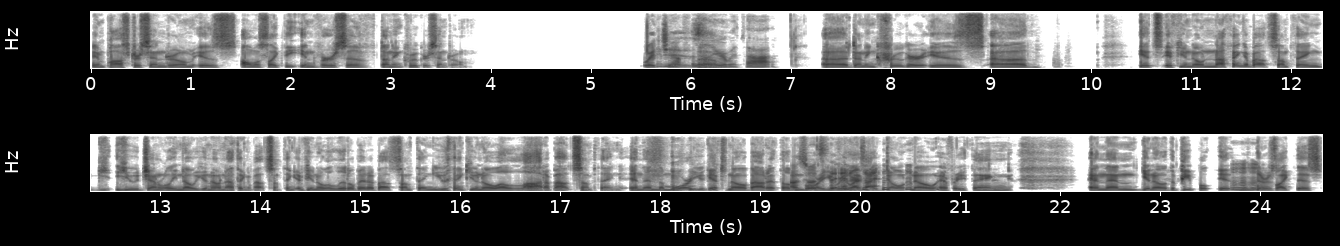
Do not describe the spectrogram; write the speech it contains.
imposter syndrome is almost like the inverse of Dunning Kruger syndrome. which i'm not is familiar um, with that Uh, Dunning Kruger is uh, it's if you know nothing about something, you generally know you know nothing about something. If you know a little bit about something, you think you know a lot about something, and then the more you get to know about it, the Oh, so more it's you the realize I don't know everything. And then you know the people. It, Mhm. There's like this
